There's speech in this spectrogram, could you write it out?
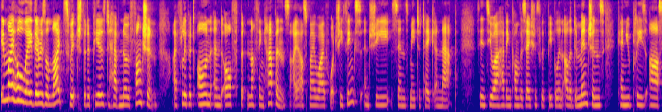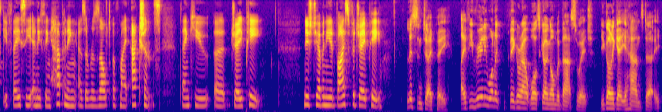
In my hallway, there is a light switch that appears to have no function. I flip it on and off, but nothing happens. I ask my wife what she thinks, and she sends me to take a nap. Since you are having conversations with people in other dimensions, can you please ask if they see anything happening as a result of my actions? Thank you, uh, JP. Nish, do you have any advice for JP? Listen, JP, if you really want to figure out what's going on with that switch, you got to get your hands dirty.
